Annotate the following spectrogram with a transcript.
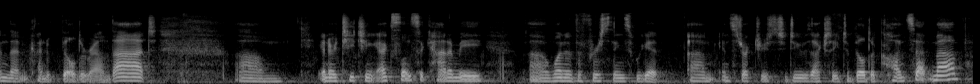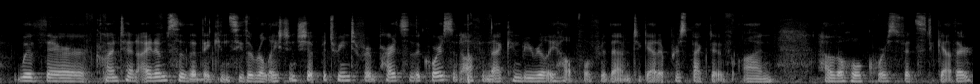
and then kind of build around that. Um, in our Teaching Excellence Academy, uh, one of the first things we get um, instructors to do is actually to build a concept map with their content items so that they can see the relationship between different parts of the course, and often that can be really helpful for them to get a perspective on how the whole course fits together.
